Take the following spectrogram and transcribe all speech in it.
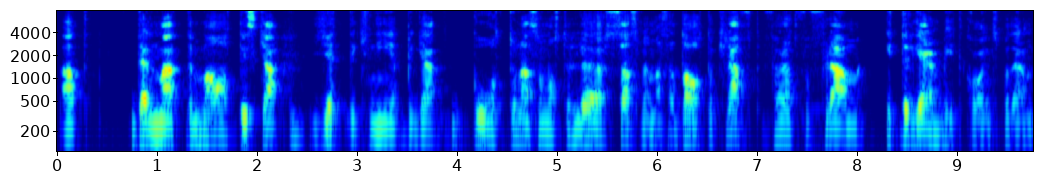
Att den matematiska jätteknepiga gåtorna som måste lösas med massa datorkraft för att få fram ytterligare en bitcoins på den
